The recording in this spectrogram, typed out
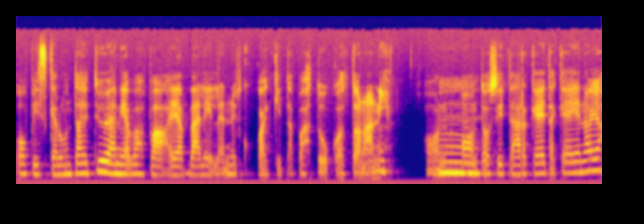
opiskelun tai työn ja vapaa-ajan välille nyt kun kaikki tapahtuu kotona, niin on, mm. on tosi tärkeitä keinoja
